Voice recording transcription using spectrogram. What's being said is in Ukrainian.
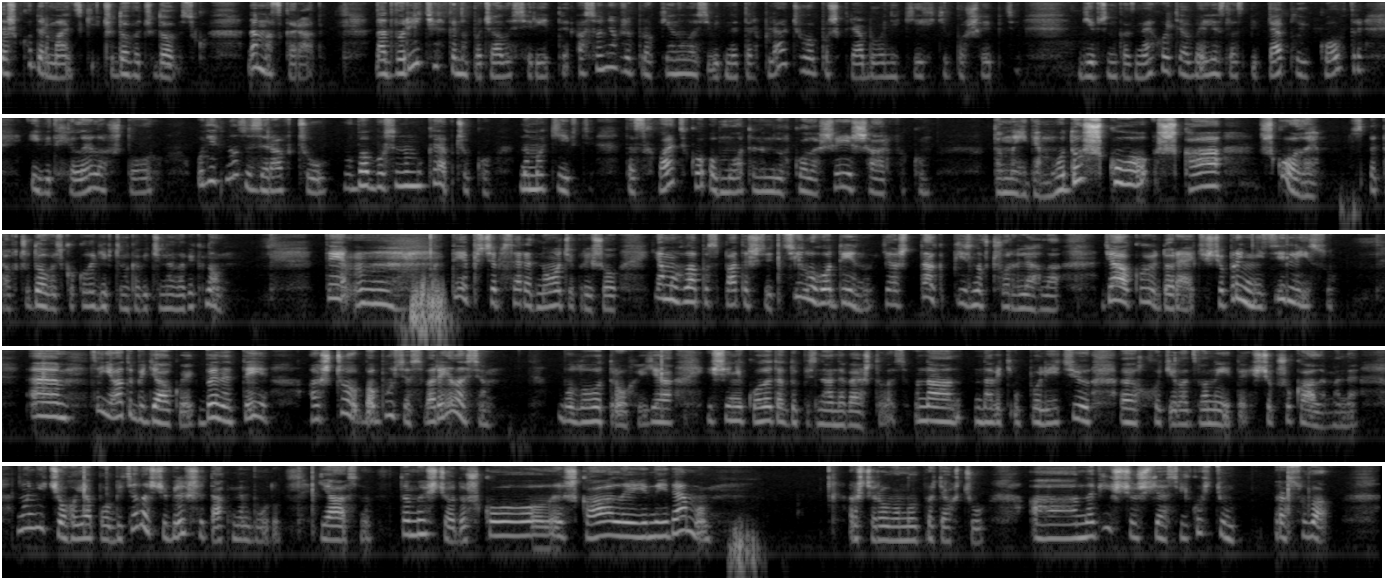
Сашко Дерманський, чудове чудовисько, на маскарад. На дворі тільки не почало сіріти, а Соня вже прокинулась від нетерплячого пошкрябування кігтів по шипці. Дівчинка знехотя вилізла з-під теплої ковдри і відхилила штору. У вікно зазирав чу в бабусиному кепчику на маківці та схвацько обмотаним довкола шиї шарфиком. То ми йдемо до шко... шка... школи? Спитав чудовисько, коли дівчинка відчинила вікно. Ти, ти б ще б серед ночі прийшов. Я могла поспати ще цілу годину. Я ж так пізно вчора лягла. Дякую, до речі, що приніс зі лісу. Е, це я тобі дякую, якби не ти. А що, бабуся сварилася? Було трохи. Я іще ніколи так допізна не вешталась. Вона навіть у поліцію е, хотіла дзвонити, щоб шукали мене. Ну нічого, я пообіцяла, що більше так не буду. Ясно. То ми що, до школи, шкали не йдемо? розчаровано протяг чув. А навіщо ж я свій костюм прасував?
